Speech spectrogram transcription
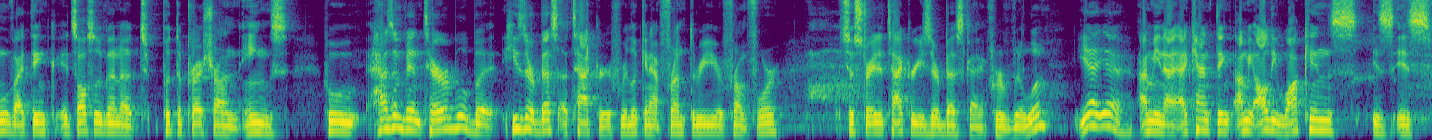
move. I think it's also gonna t- put the pressure on Ings, who hasn't been terrible, but he's their best attacker. If we're looking at front three or front four, it's just straight attacker. He's their best guy. For Villa, Yeah, yeah. I mean, I, I can't think. I mean, Ollie Watkins is is,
